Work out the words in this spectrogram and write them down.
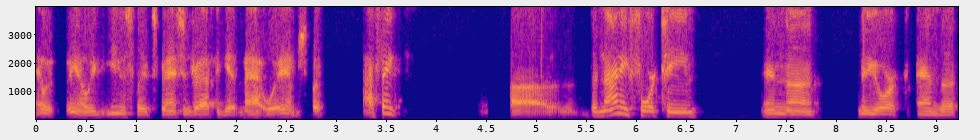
you know, we used the expansion draft to get Matt Williams. But I think uh, the '94 team in uh, New York and the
